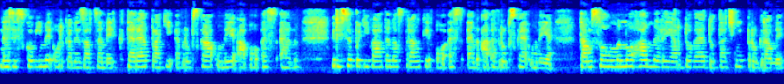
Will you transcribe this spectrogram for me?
neziskovými organizacemi, které platí Evropská unie a OSN. Když se podíváte na stránky OSN a Evropské unie, tam jsou mnoha miliardové dotační programy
